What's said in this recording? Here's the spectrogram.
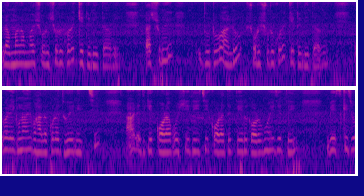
লম্বা লম্বা সরু সরু করে কেটে নিতে হবে। তার সঙ্গে দুটো আলু সরু সরু করে কেটে নিতে হবে। এবার এগুলো আমি ভালো করে ধুয়ে নিচ্ছি। আর এদিকে কড়া বসিয়ে দিয়েছি। কড়াতে তেল গরম হয়ে যেতেই বেশ কিছু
